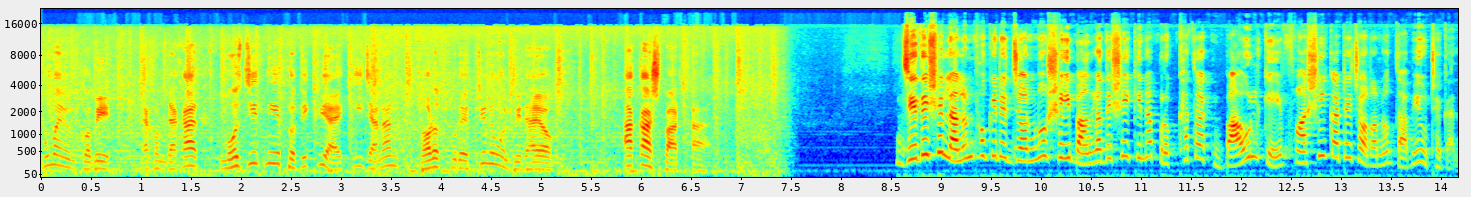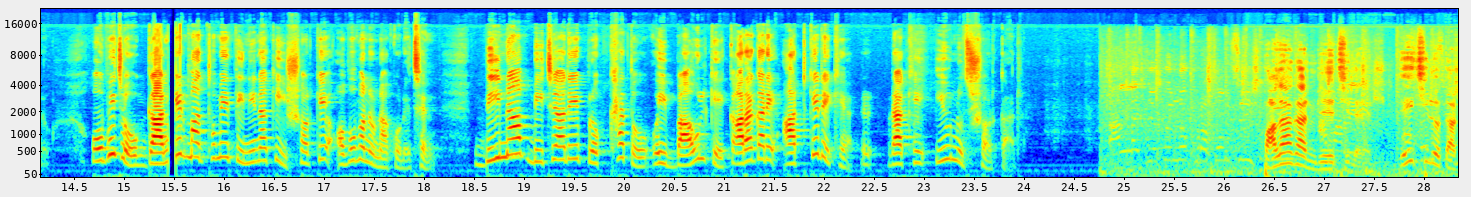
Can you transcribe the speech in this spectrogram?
হুমায়ুন কবির। এখন দেখার মসজিদ নিয়ে প্রতিক্রিয়ায় কি জানান ভরতপুরের তৃণমূল বিধায়ক? আকাশ বার্তা। যে দেশে লালন ফকিরের জন্ম সেই বাংলাদেশেই কিনা প্রখ্যাত এক বাউলকে ফাঁসি কাটে চড়ানোর দাবি উঠে গেল। অভিযোগ, গানের মাধ্যমে তিনি নাকি ঈশ্বরকে অবমাননা করেছেন। বিনা বিচারে প্রখ্যাত ওই বাউলকে কারাগারে আটকে রেখে, রাখে ইউনুস সরকার। পালা গান গেয়েছিলেন, এই ছিল তার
